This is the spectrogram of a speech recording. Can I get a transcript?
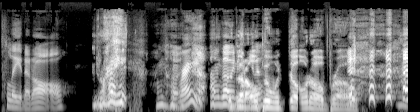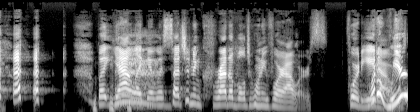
played at all. Right. I'm going, Right. I'm going gonna to a- open with Dodo, bro. but yeah, like it was such an incredible 24 hours, 48 What a hours. weird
